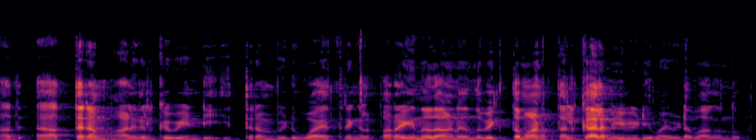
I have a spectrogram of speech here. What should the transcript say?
അത് അത്തരം ആളുകൾക്ക് വേണ്ടി ഇത്തരം വിടുവായത്തരങ്ങൾ പറയുന്നതാണ് എന്ന് വ്യക്തമാണ്. തൽക്കാലം ഈ വീഡിയോയുമായി വിടവാങ്ങുന്നു.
